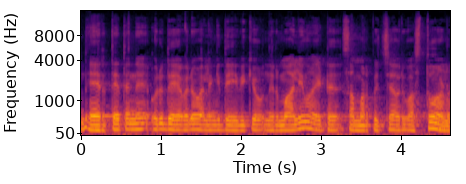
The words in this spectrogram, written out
നേരത്തെ തന്നെ ഒരു ദേവനോ അല്ലെങ്കിൽ ദേവിക്കോ നിർമാല്യമായിട്ട് സമർപ്പിച്ച ഒരു വസ്തുവാണ്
